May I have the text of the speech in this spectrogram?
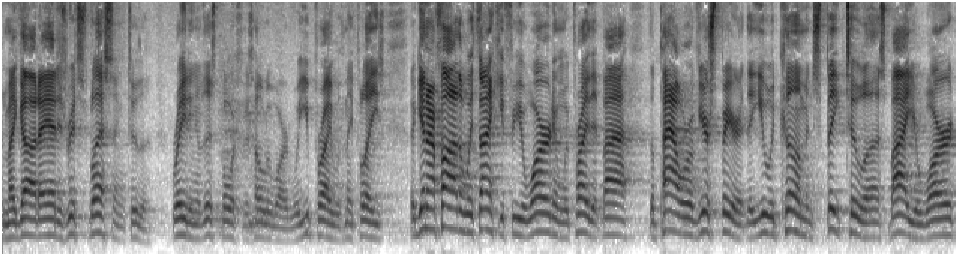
And may God add his richest blessing to the reading of this portion of his holy word. Will you pray with me, please? Again, our Father, we thank you for your word, and we pray that by the power of your Spirit, that you would come and speak to us by your word.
